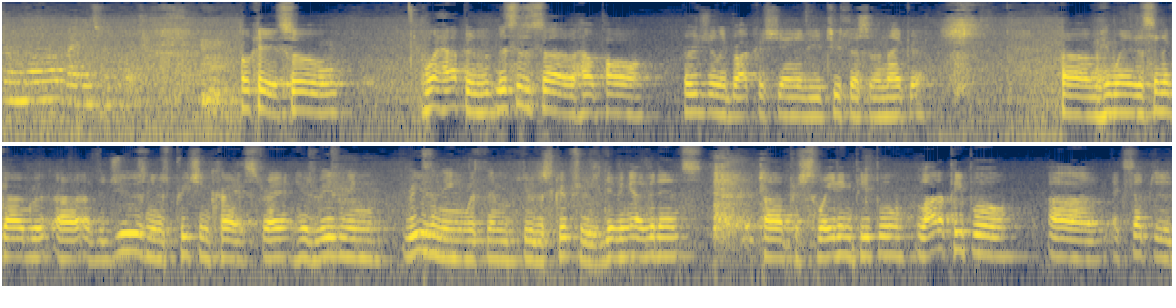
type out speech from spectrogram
turmoil by these reports. Okay, so what happened? This is uh, how Paul originally brought Christianity to Thessalonica. Um, he went into the synagogue uh, of the Jews and he was preaching Christ, right? He was reasoning, reasoning with them through the scriptures, giving evidence, uh, persuading people. A lot of people uh, accepted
